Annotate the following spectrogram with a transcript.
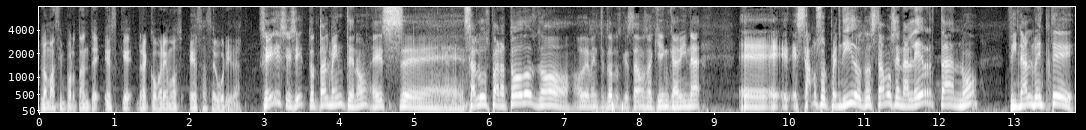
lo más importante es que recobremos esa seguridad. Sí, sí, sí, totalmente, ¿no? Es eh, salud para todos, ¿no? Obviamente todos los que estamos aquí en cabina eh, eh, estamos sorprendidos, ¿no? Estamos en alerta, ¿no? Finalmente,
